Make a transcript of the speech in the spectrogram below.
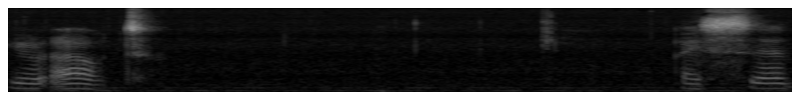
You're out. I said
